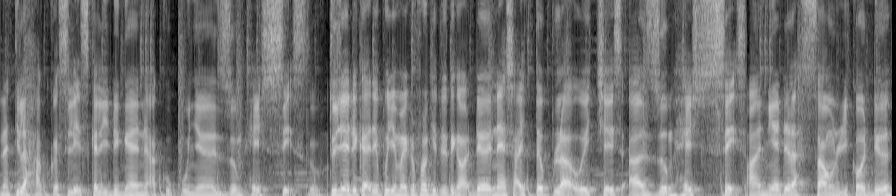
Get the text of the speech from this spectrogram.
nantilah aku akan selit sekali dengan aku punya zoom h6 tu. Tu je dekat dia punya microphone. Kita tengok the next item pula which is uh, zoom h6 uh, ni adalah sound recorder.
